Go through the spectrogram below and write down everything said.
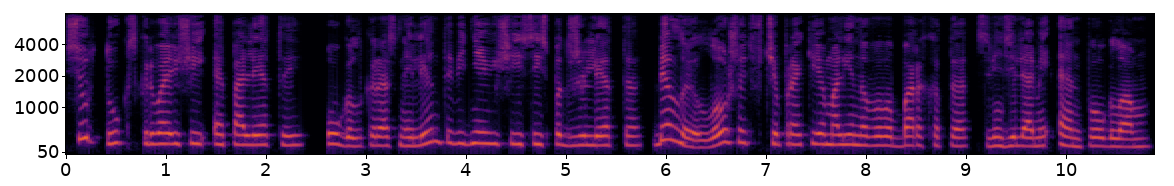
сюртук, скрывающий эполеты, угол красной ленты, виднеющейся из-под жилета, белая лошадь в чепраке малинового бархата с вензелями «Н» по углам.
